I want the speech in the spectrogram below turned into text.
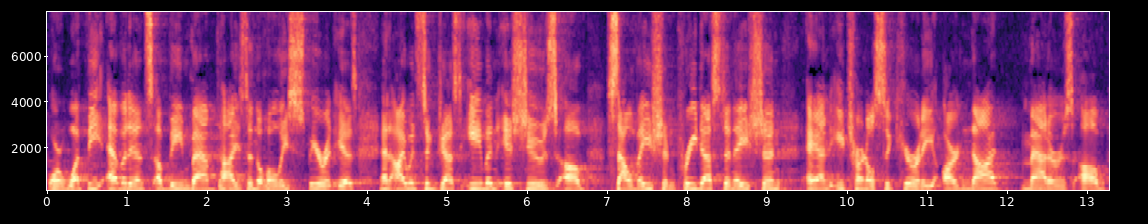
or what the evidence of being baptized in the Holy Spirit is. And I would suggest even issues of salvation, predestination, and eternal security are not matters of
